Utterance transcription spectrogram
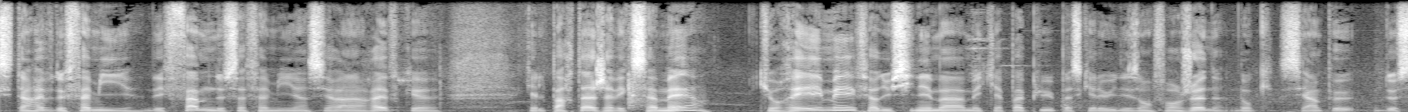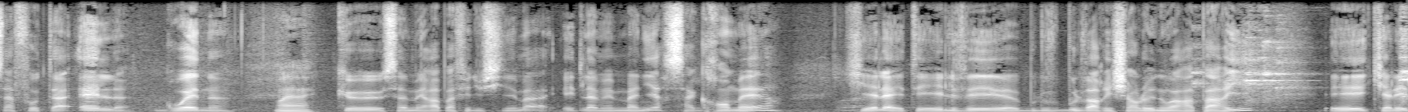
c'est un rêve de famille, des femmes de sa famille. hein. C'est un rêve que- qu'elle partage avec sa mère, qui aurait aimé faire du cinéma, mais qui n'a pas pu parce qu'elle a eu des enfants jeunes. Donc c'est un peu de sa faute à elle, Gwen, Ouais, ouais. que sa mère n'a pas fait du cinéma, et de la même manière, sa grand-mère, qui elle a été élevée euh, boule- boulevard Richard Lenoir à Paris, et qui allait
